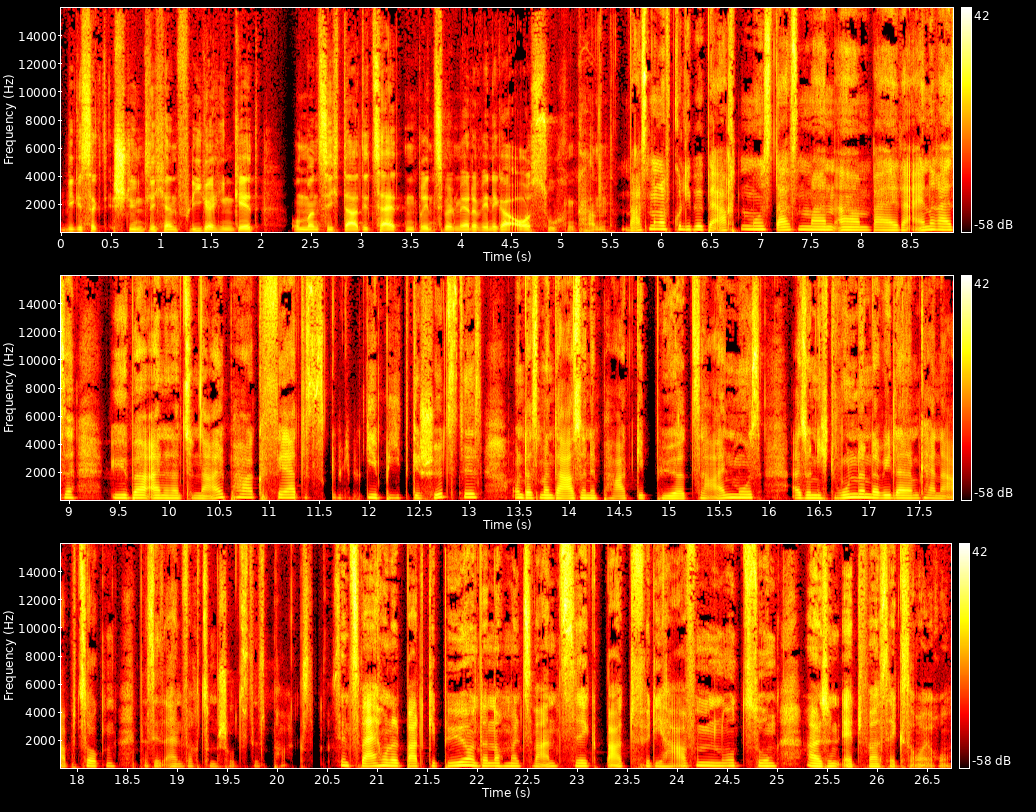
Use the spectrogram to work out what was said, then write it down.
wie gesagt, stündlich ein Flieger hingeht und man sich da die Zeiten prinzipiell mehr oder weniger aussuchen kann. Was man auf Kolibe beachten muss, dass man ähm, bei der Einreise über einen Nationalpark fährt, das Gebiet geschützt ist und dass man da so eine Parkgebühr zahlen muss. Also nicht wundern, da will einem keiner abzocken. Das ist einfach zum Schutz des Parks. Das sind 200 Baht Gebühr und dann nochmal 20 Baht für die Hafennutzung, also in etwa 6 Euro.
